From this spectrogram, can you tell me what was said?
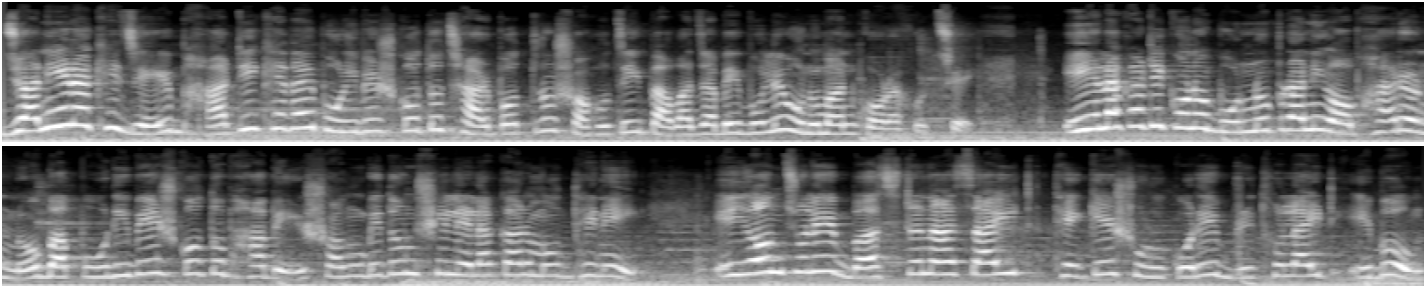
জানিয়ে রাখি যে, ভাটি খেদায় পরিবেশগত ছাড়পত্র সহজেই পাওয়া যাবে বলে অনুমান করা হচ্ছে। এই এলাকাটি কোনো বন্যপ্রাণী অভয়ারণ্য বা পরিবেশগতভাবে সংবেদনশীল এলাকার মধ্যে নেই। এই অঞ্চলে বাস্টানাসাইট থেকে শুরু করে ব্রিথোলাইট এবং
